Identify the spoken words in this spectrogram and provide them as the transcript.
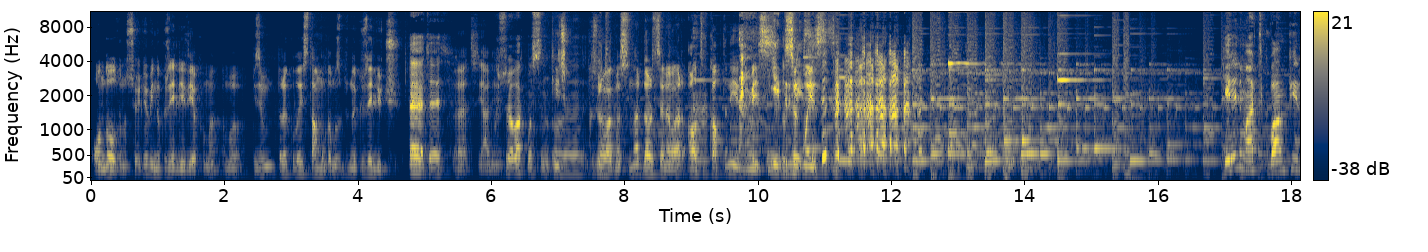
onda olduğunu söylüyor. 1957 yapımı ama bizim Dracula İstanbul'damız 1953. Evet evet. Evet yani. Kusura bakmasın. Hiç ee, kusura bakmasınlar 4 sene var. Atıf kaptanı yedirmeyiz. yedirmeyiz. Isırtmayız size. Gelelim artık vampir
